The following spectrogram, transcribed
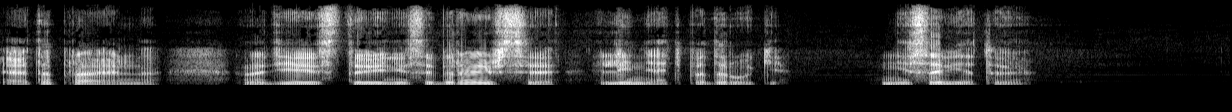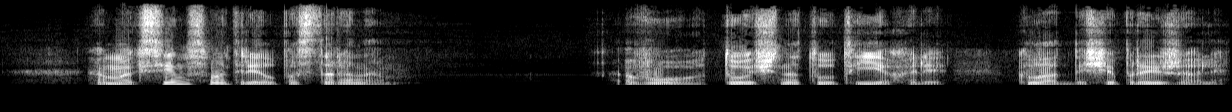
Это правильно. Надеюсь, ты не собираешься линять по дороге? Не советую. Максим смотрел по сторонам. Во, точно тут ехали, кладбище проезжали.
